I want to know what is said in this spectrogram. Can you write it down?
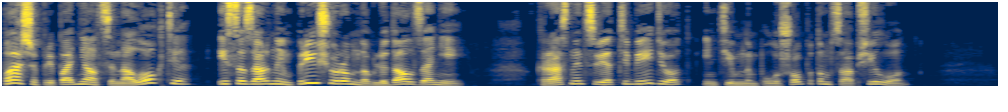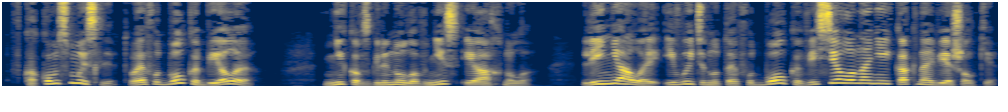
Паша приподнялся на локте и с озорным прищуром наблюдал за ней. Красный цвет тебе идет», — интимным полушепотом сообщил он. В каком смысле? Твоя футболка белая? Ника взглянула вниз и ахнула. Линялая и вытянутая футболка висела на ней, как на вешалке,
